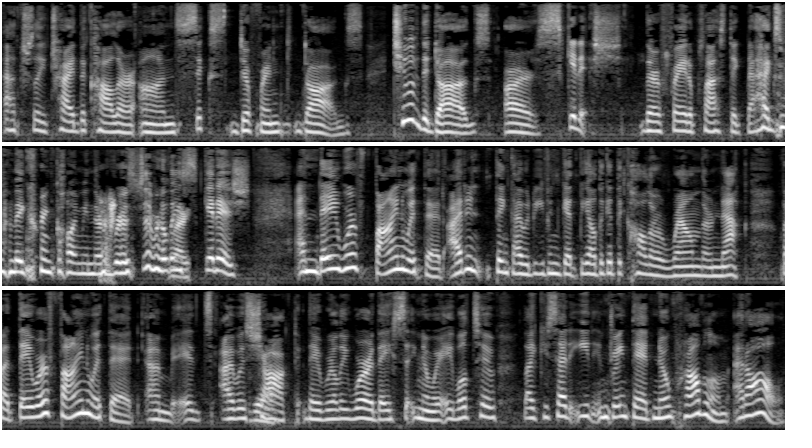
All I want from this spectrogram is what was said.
actually tried the collar on six different dogs. Two of the dogs are skittish. They're afraid of plastic bags when they crinkle. I mean, they're really right. skittish, and they were fine with it. I didn't think I would even get be able to get the collar around their neck, but they were fine with it. Um, it's I was yeah. shocked. They really were. They you know were able to, like you said, eat and drink. They had no problem at all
